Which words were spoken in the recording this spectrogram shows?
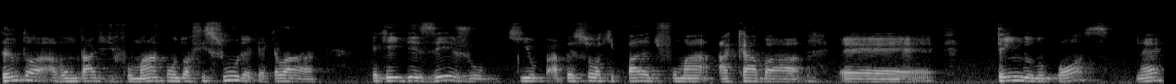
tanto a vontade de fumar quanto a fissura, que é aquela aquele desejo que a pessoa que para de fumar acaba é, tendo no pós, né?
